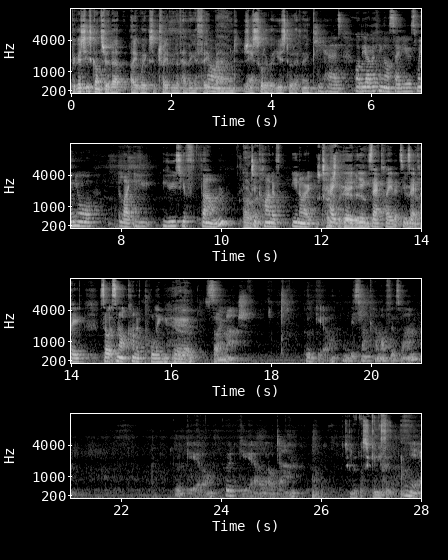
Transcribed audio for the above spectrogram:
because she's gone through that eight weeks of treatment of having her feet Oh, bound, yeah. she's sort of got used to it. I think. She has. Oh, the other thing I'll say to you is when you're like you use your thumb All to kind of you know Just take the the, exactly. That's Yeah. exactly. So it's not kind of pulling her Yeah. so much. Good girl. Will this one come off as one? Good girl. Good girl. Well done. Two little skinny feet. Yeah.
